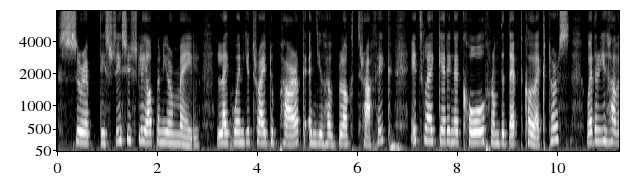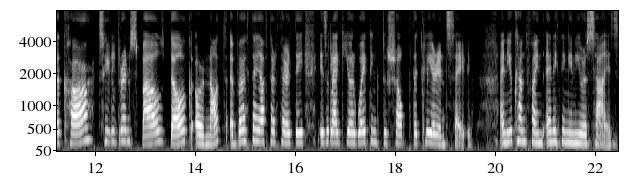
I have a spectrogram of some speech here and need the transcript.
surreptitiously open your mail, like when you try to park and you have blocked traffic. It's like getting a call from the debt collectors. Whether you have a car, children, spouse, dog, or not, a birthday after 30 is like you're waiting to shop the clearance sale and you can't find anything in your size.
